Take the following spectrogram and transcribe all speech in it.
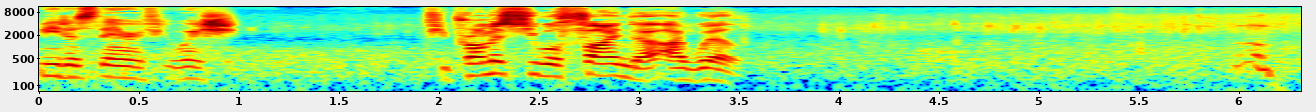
Meet us there if you wish. If you promise you will find her, I will. Deve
